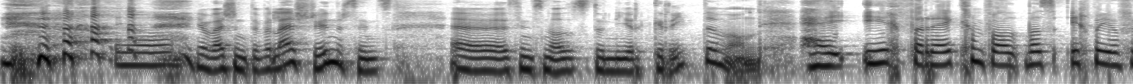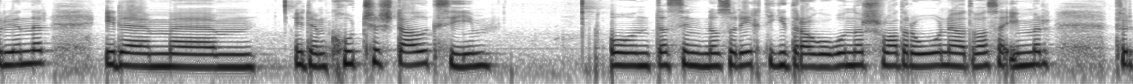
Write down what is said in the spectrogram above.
Ja. Ja, weißt du, und überlegst, früher sind sie äh, sind's noch das Turnier geritten, Mann. Hey, ich verrecke im Fall, was, ich bin ja früher in dem, ähm, in dem Kutschenstall gsi und das sind noch so richtige Dragoner, Schwadronen oder was auch immer für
